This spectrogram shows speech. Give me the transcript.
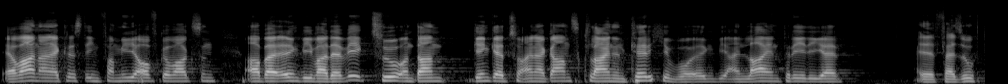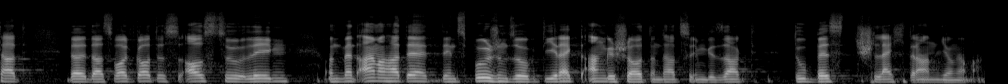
Er war in einer christlichen Familie aufgewachsen, aber irgendwie war der Weg zu und dann ging er zu einer ganz kleinen Kirche, wo irgendwie ein Laienprediger äh, versucht hat, das Wort Gottes auszulegen. Und mit einmal hat er den Spurgeon so direkt angeschaut und hat zu ihm gesagt, du bist schlecht dran, junger Mann.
